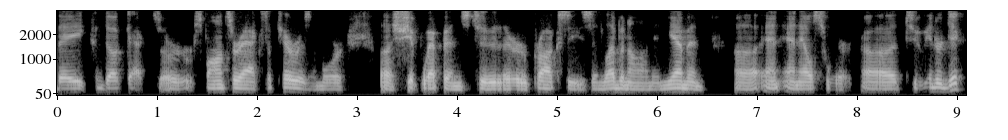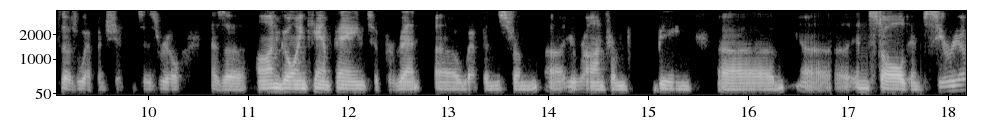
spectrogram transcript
they conduct acts or sponsor acts of terrorism or ship weapons to their proxies in Lebanon and Yemen and, and elsewhere to interdict those weapon shipments. Israel has an ongoing campaign to prevent weapons from Iran from being uh, uh, installed in Syria.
